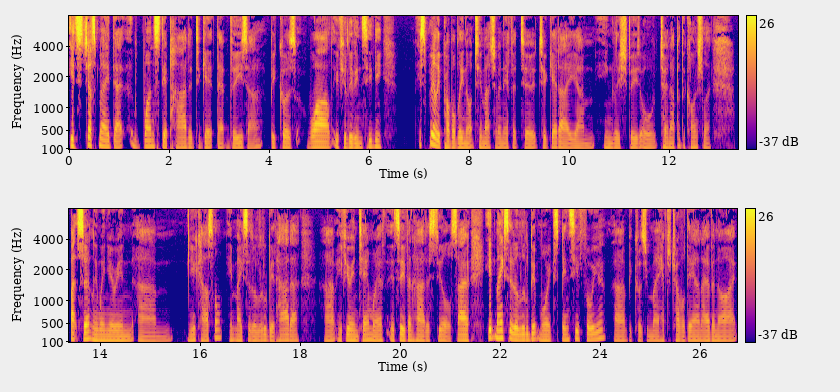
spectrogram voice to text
it's just made that one step harder to get that visa because while if you live in Sydney, it's really probably not too much of an effort to to get a um, English visa or turn up at the consulate. But certainly when you're in um, Newcastle, it makes it a little bit harder. Uh, if you're in Tamworth, it's even harder still. So it makes it a little bit more expensive for you uh, because you may have to travel down overnight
